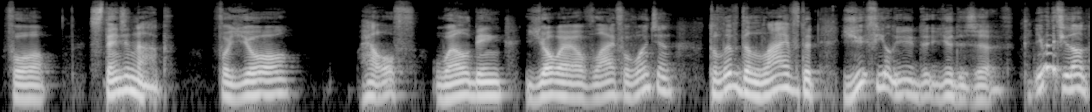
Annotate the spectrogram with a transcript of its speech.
for standing up for your health, well-being, your way of life, for wanting to live the life that you feel you, you deserve. Even if you don't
